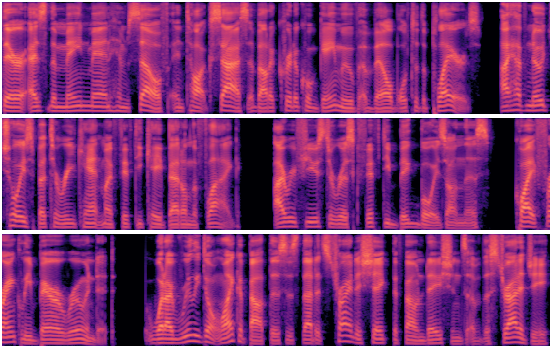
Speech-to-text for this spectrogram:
there as the main man himself and talk sass about a critical game move available to the players. I have no choice but to recant my 50k bet on the flag. I refuse to risk 50 big boys on this. Quite frankly, Berra ruined it. What I really don't like about this is that it's trying to shake the foundations of the strategy,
